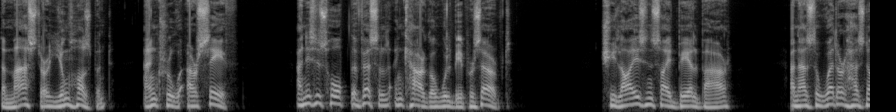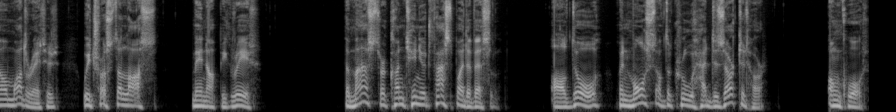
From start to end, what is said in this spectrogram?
The master, Younghusband, and crew are safe, and it is hoped the vessel and cargo will be preserved. She lies inside Beal Bar, and as the weather has now moderated, we trust the loss may not be great. The master continued fast by the vessel, although when most of the crew had deserted her. Unquote.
